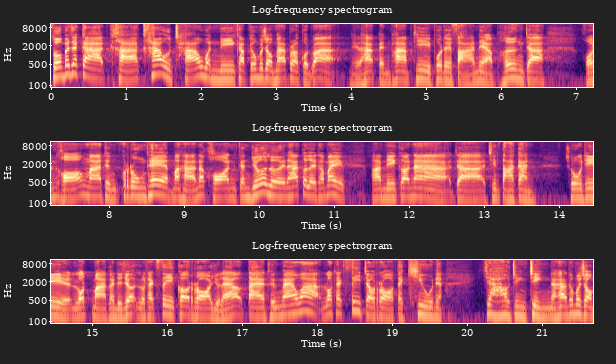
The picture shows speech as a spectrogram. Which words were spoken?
ส่วนบรรยากาศขาเข้าเช้าวันนี้ครับท่านผู้ชมฮะปรากฏว่านี่แหละฮะเป็นภาพที่ผู้โดยสารเนี่ยเพิ่งจะ ขนของมาถึงกรุงเทพมหานครกันเยอะเลยนะฮะก็เลยทำให้ภาพนี้ก็น่าจะชินตากัน ช่วงที่รถมากันเยอะๆรถแท็กซี่ก็รออยู่แล้ว แต่ถึงแม้ว่ารถแท็กซี่จะรอแต่คิวเนี่ยยาวจริง ๆ นะฮะท่านผู้ชม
